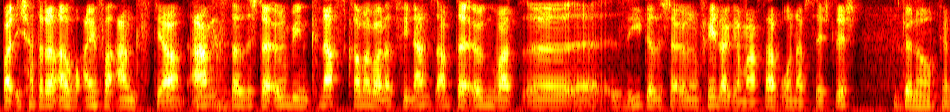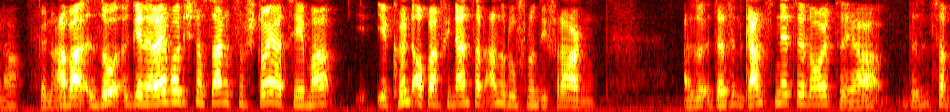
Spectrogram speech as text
weil ich hatte dann auch einfach Angst, ja. Angst, dass ich da irgendwie in den Knast komme, weil das Finanzamt da irgendwas äh, sieht, dass ich da irgendeinen Fehler gemacht habe, unabsichtlich. Genau. Genau. genau. Aber so generell wollte ich noch sagen zum Steuerthema, ihr könnt auch beim Finanzamt anrufen und die fragen. Also, das sind ganz nette Leute, ja. Das sind zwar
